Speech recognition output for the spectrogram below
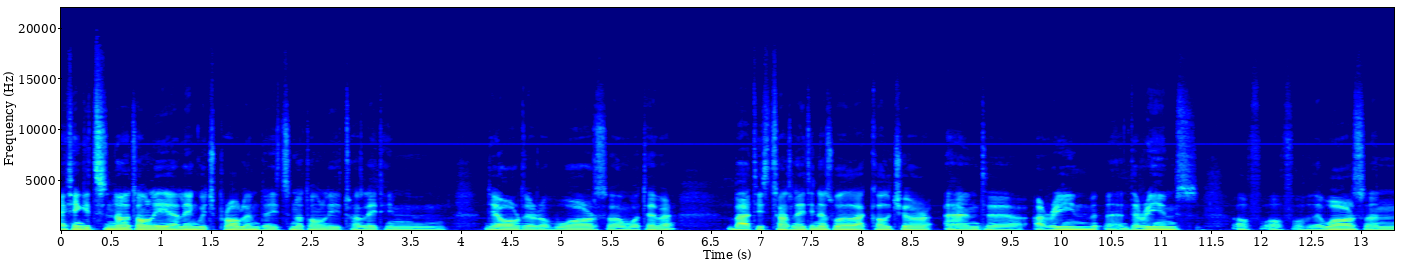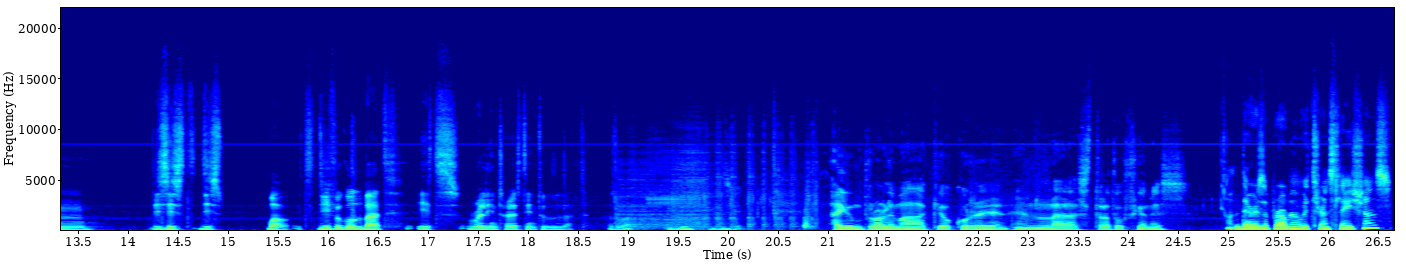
I think it's not only a language problem. It's not only translating the order of words or whatever, but it's translating as well a culture and uh, a rhythm, uh, the rhythms of, of, of the words. And this is this. Well, it's difficult, but it's really interesting to do that as well. Sí. Hay un problema que ocurre en las traducciones, There is a problem with translations,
